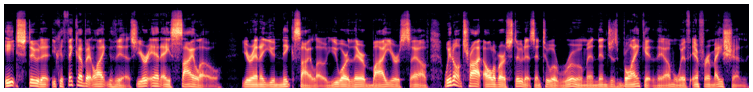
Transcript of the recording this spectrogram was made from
each student, you could think of it like this you're in a silo. You're in a unique silo. You are there by yourself. We don't trot all of our students into a room and then just blanket them with information.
